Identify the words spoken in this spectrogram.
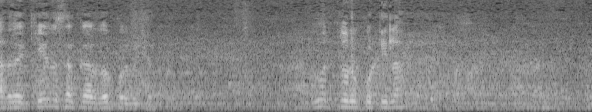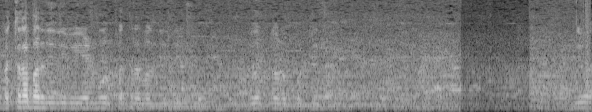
ಆದರೆ ಕೇಂದ್ರ ಸರ್ಕಾರದವ್ರು ಪರ್ಮಿಷನ್ ಇವತ್ತೂರು ಕೊಟ್ಟಿಲ್ಲ. ಪತ್ರ ಬರೆದಿದ್ದೀವಿ, ಎರಡು ಮೂರು ಪತ್ರ ಬರೆದಿದ್ದೀವಿ. ಇವತ್ತೂರು ಕೊಟ್ಟಿಲ್ಲ. ನೀವು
